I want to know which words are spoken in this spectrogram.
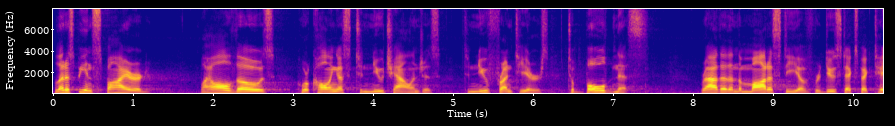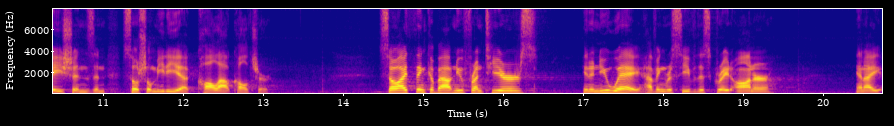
Let us be inspired by all those who are calling us to new challenges, to new frontiers, to boldness rather than the modesty of reduced expectations and social media call out culture. So I think about New Frontiers in a new way, having received this great honor, and I,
